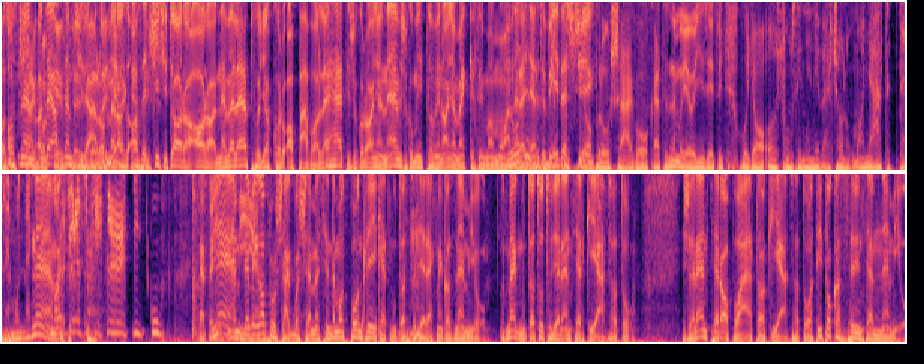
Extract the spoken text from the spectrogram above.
egy azt nem, de azt nem csinálom, mert az, az egy kicsit arra, arra neveled, hogy akkor apával lehet, és akkor anya nem, és akkor mit tudom én, anya megkérte, hogy mama Jó, ne legyen több édesség. apróságok. Hát ez nem olyan, hogy, izét, hogy, hogy a, a szomszédnénével csalom anyát, de nem mondd meg, Nem, ez- ez a kis. Tehát, hogy ez Nem, nem de ilyen. még apróságban sem, mert szerintem ott pont léket mutatsz a gyereknek, az nem jó. Ott megmutatod, hogy a rendszer kijátszható. És a rendszer apa által kijátszható. A titok az szerintem nem jó.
